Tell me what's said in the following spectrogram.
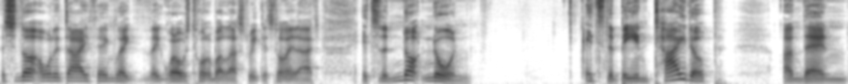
This is not I want to die thing like like what I was talking about last week. It's not like that. It's the not known. It's the being tied up and then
